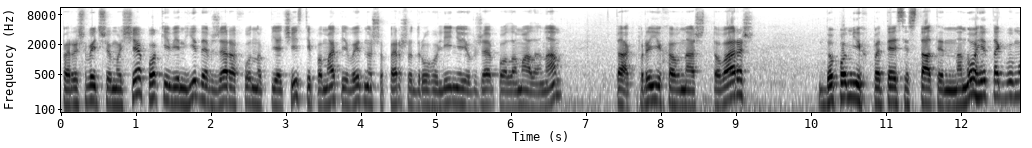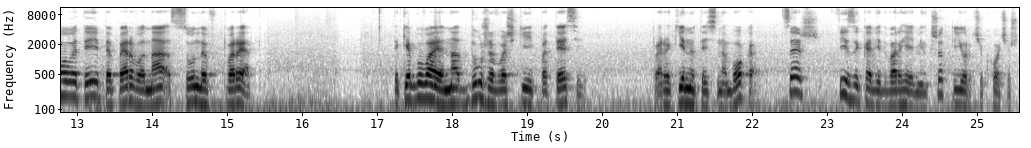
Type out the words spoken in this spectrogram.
перешвидшуємо ще, поки він їде, вже рахунок 5-6, і по мапі видно, що першу другу лінію вже поламали нам. Так, приїхав наш товариш. Допоміг ПТСі стати на ноги, так би мовити, і тепер вона суне вперед. Таке буває на дуже важкій ПТСі перекинутись на бока. Це ж фізика від Wargaming. Що ти, Юрчик, хочеш?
